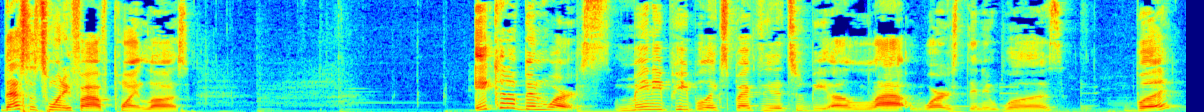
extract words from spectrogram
that's a 25 point loss. It could have been worse. Many people expected it to be a lot worse than it was, but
